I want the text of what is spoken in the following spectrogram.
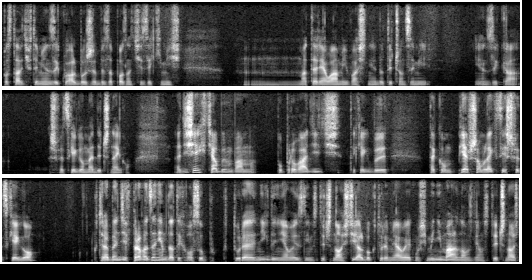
postawić w tym języku, albo żeby zapoznać się z jakimiś materiałami właśnie dotyczącymi języka szwedzkiego medycznego. A dzisiaj chciałbym Wam poprowadzić tak jakby taką pierwszą lekcję szwedzkiego, która będzie wprowadzeniem dla tych osób, które nigdy nie miały z nim styczności albo które miały jakąś minimalną z nią styczność,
